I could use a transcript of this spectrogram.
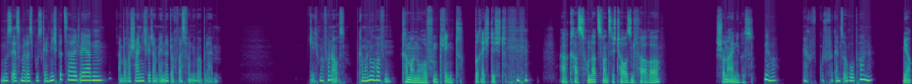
muss erstmal das Bußgeld nicht bezahlt werden, aber wahrscheinlich wird am Ende doch was von überbleiben. Gehe ich mal von aus. Kann man nur hoffen. Kann man nur hoffen, klingt berechtigt. ah, krass, 120.000 Fahrer. Schon einiges. Ja. Ja, gut für ganz Europa, ne? Ja.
